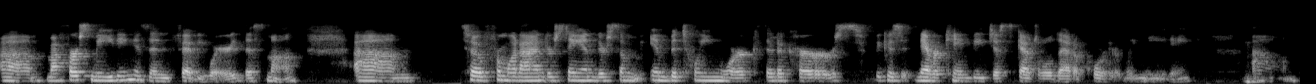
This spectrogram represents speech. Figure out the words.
um, my first meeting is in February this month. Um, so, from what I understand, there's some in between work that occurs because it never can be just scheduled at a quarterly meeting. Mm-hmm. Um,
